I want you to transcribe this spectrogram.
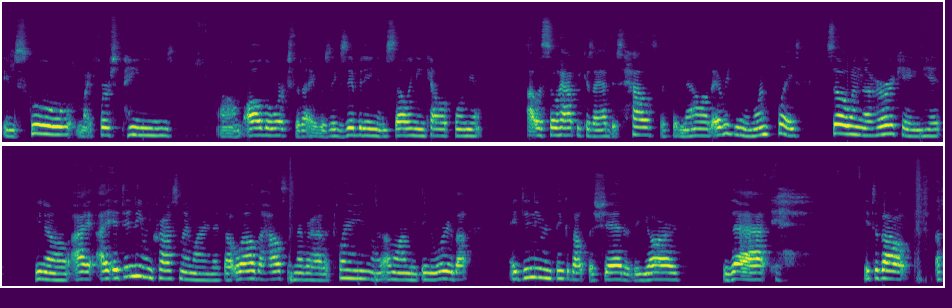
in, school, my first paintings, um, all the works that I was exhibiting and selling in California. I was so happy because I had this house. I said, now I have everything in one place. So when the hurricane hit, you know, I, I it didn't even cross my mind. I thought, well, the house has never had a claim. I don't have anything to worry about. I didn't even think about the shed or the yard. That it's about a,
